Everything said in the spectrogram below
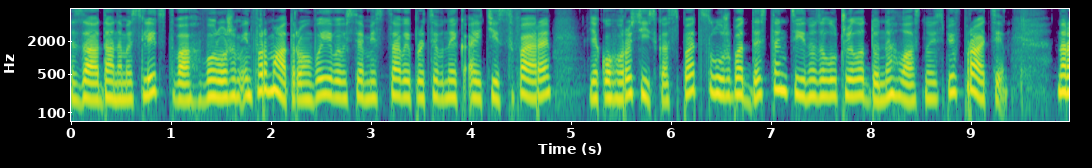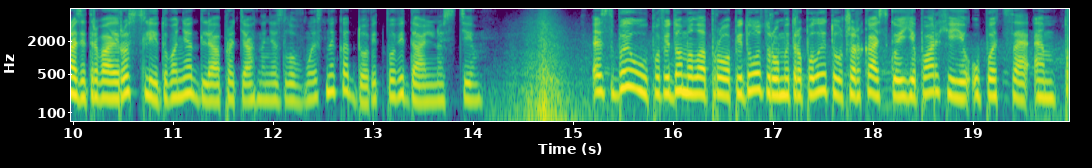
За даними слідства, ворожим інформатором виявився місцевий працівник it сфери якого російська спецслужба дистанційно залучила до негласної співпраці. Наразі триває розслідування для притягнення зловмисника до відповідальності. СБУ повідомила про підозру митрополиту Черкаської єпархії УПЦ МП.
